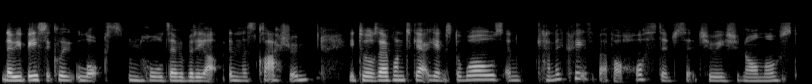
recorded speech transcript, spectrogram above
Now, he basically locks and holds everybody up in this classroom. He tells everyone to get against the walls and kind of creates a bit of a hostage situation almost.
